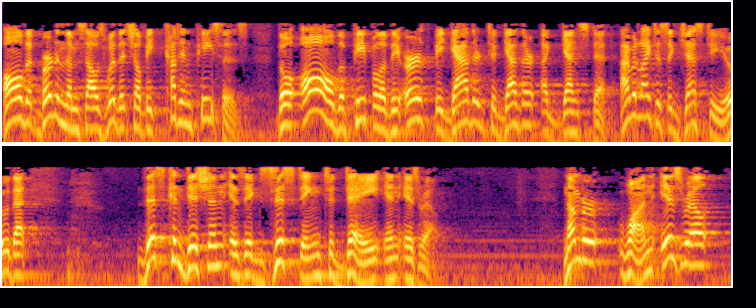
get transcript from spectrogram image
All that burden themselves with it shall be cut in pieces, though all the people of the earth be gathered together against it. I would like to suggest to you that this condition is existing today in Israel. Number one, Israel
